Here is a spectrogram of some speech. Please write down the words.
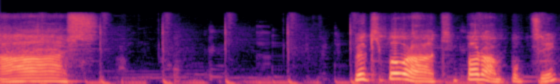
아, 씨. 왜 깃발을 안, 깃발을 안 뽑지?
